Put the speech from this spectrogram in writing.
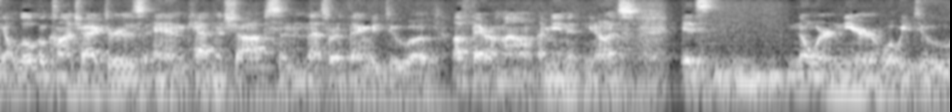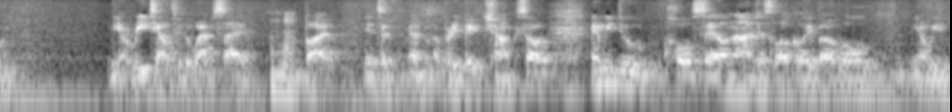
You know, local contractors and cabinet shops and that sort of thing. We do a, a fair amount. I mean, you know, it's it's nowhere near what we do you know retail through the website mm-hmm. but it's a, a pretty big chunk so and we do wholesale not just locally but we'll you know we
